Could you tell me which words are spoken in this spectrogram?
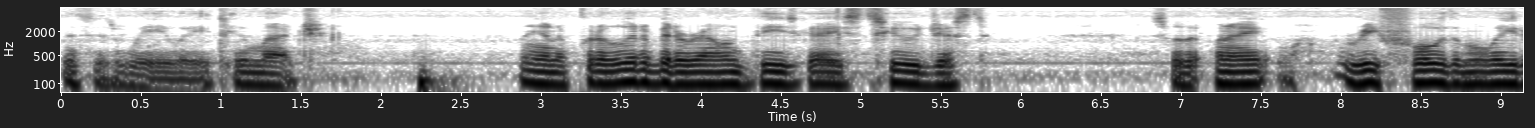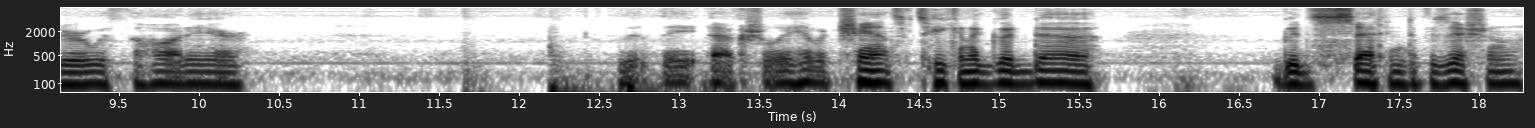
This is way, way too much. I'm going to put a little bit around these guys too, just so that when I reflow them later with the hot air, that they actually have a chance of taking a good uh, good set into position.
